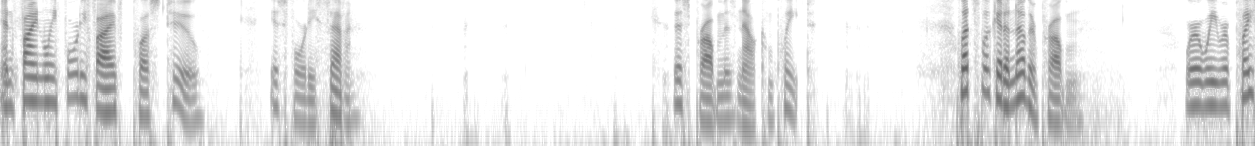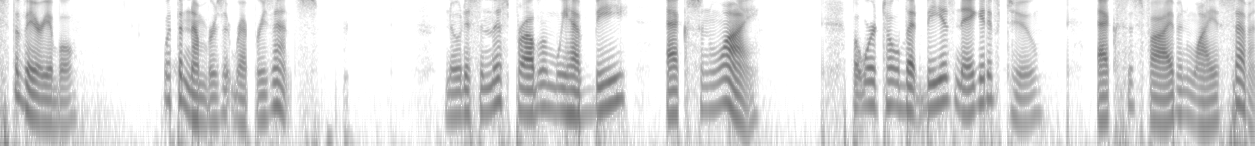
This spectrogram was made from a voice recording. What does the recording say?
And finally, 45 plus 2 is 47. This problem is now complete. Let's look at another problem where we replace the variable with the numbers it represents. Notice in this problem we have b, x, and y. But we're told that b is negative 2, x is 5, and y is 7.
